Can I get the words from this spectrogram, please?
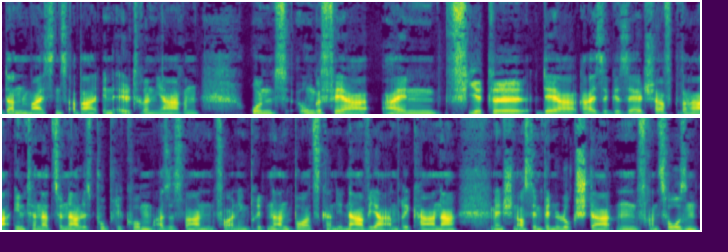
dann meistens aber in älteren Jahren. Und ungefähr ein Viertel der Reisegesellschaft war internationales Publikum. Also es waren vor allen Dingen Briten an Bord, Skandinavier, Amerikaner, Menschen aus den Benelux-Staaten, Franzosen,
